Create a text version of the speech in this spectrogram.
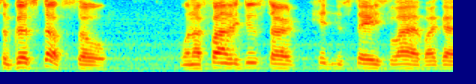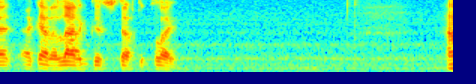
some good stuff so when i finally do start hitting the stage live i got i got a lot of good stuff to play I,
